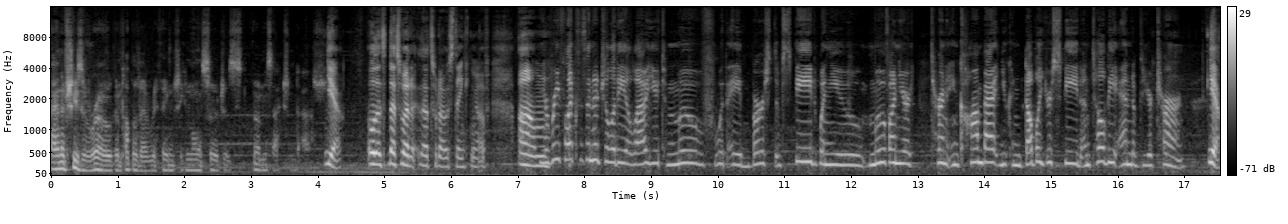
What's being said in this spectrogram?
and if she's a rogue, on top of everything, she can also just bonus action dash. Yeah. Oh, that's that's what that's what I was thinking of. Um Your reflexes and agility allow you to move with a burst of speed. When you move on your turn in combat, you can double your speed until the end of your turn. yeah.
